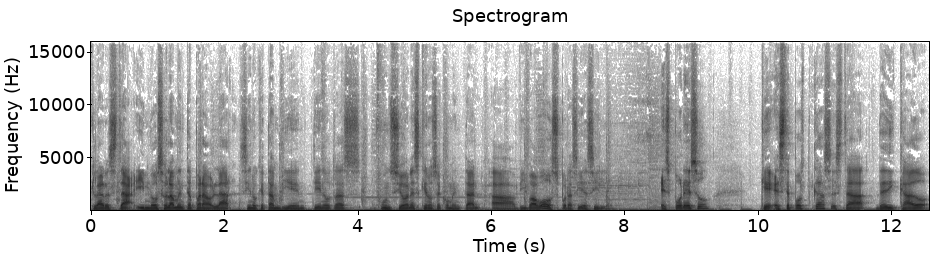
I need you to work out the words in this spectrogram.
Claro está, y no solamente para hablar, sino que también tiene otras funciones que no se comentan a viva voz, por así decirlo. Es por eso que este podcast está dedicado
